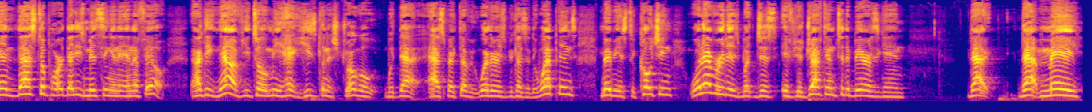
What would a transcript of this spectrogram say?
And that's the part that he's missing in the NFL. And I think now, if you told me, hey, he's going to struggle with that aspect of it, whether it's because of the weapons, maybe it's the coaching, whatever it is, but just if you're drafting him to the Bears again, that that may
